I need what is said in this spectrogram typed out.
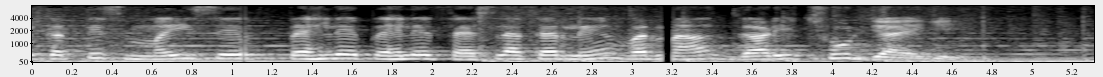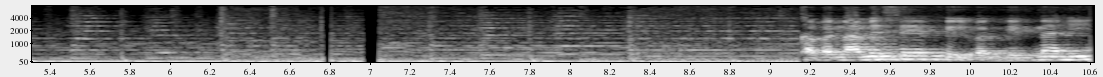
31 मई से पहले पहले फैसला कर लें, वरना गाड़ी छूट जाएगी। खबरनामे से फिल वक्त इतना ही।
